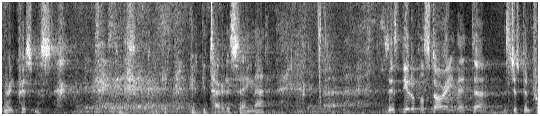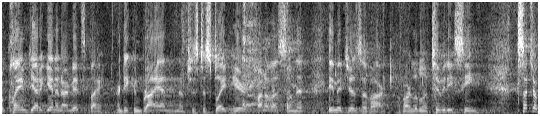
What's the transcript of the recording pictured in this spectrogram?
Merry Christmas. Get, get tired of saying that. This beautiful story that uh, has just been proclaimed yet again in our midst by our deacon Brian, and which is displayed here in front of us in the images of our of our little nativity scene. Such a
